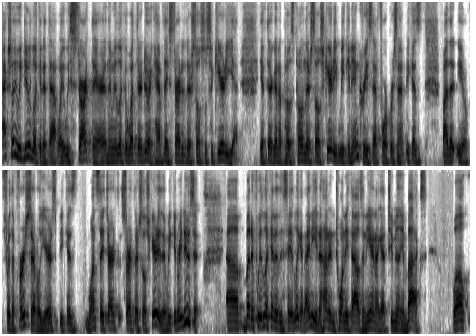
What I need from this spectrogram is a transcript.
Actually, we do look at it that way. We start there and then we look at what they're doing. Have they started their Social Security yet? If they're going to postpone their Social Security, we can increase that 4% because by the, you know, for the first several years, because once they start, start their Social Security, then we can reduce it. Uh, but if we look at it and say, look, at I need 120,000 a year and I got 2 million bucks. Well,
